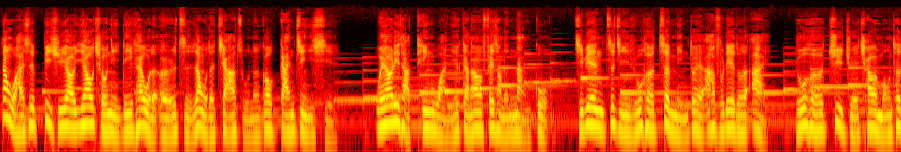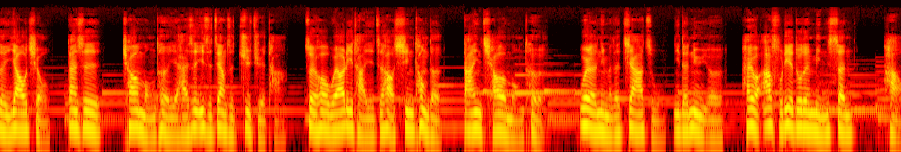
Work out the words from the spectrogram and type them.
但我还是必须要要求你离开我的儿子，让我的家族能够干净一些。维奥利塔听完也感到非常的难过。即便自己如何证明对阿弗列多的爱，如何拒绝乔尔蒙特的要求，但是乔尔蒙特也还是一直这样子拒绝他。最后，维奥利塔也只好心痛的答应乔尔蒙特了。为了你们的家族、你的女儿，还有阿弗列多的名声，好，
